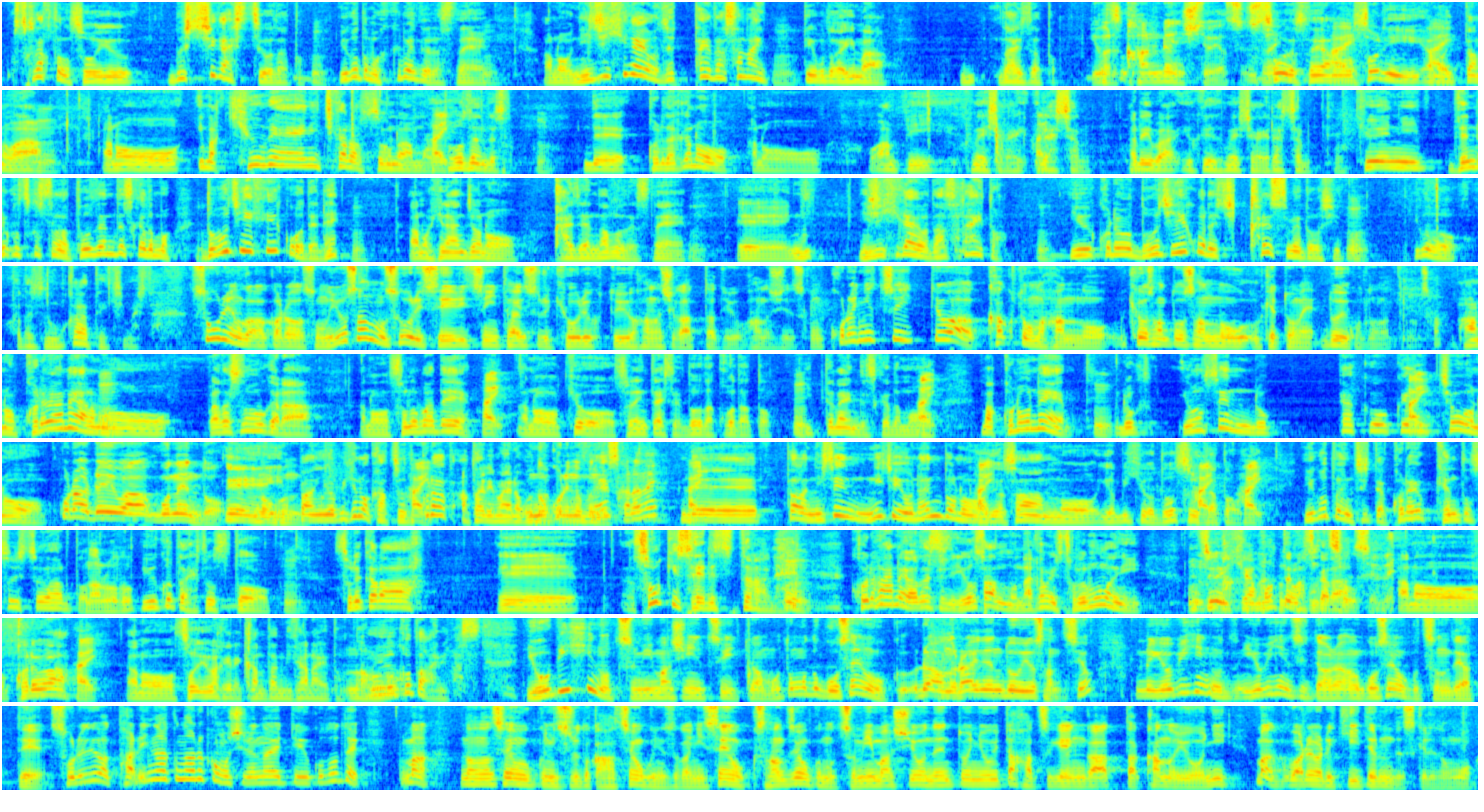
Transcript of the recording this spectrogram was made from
少なくともそういう物資が必要だということも含めてですね、あの二次被害を絶対出さないっていうことが今、大事だと。いわゆる関連死というやつですね。そうですね。あの、はい、総理にあの、言ったのは、あの今、救命に力を注ぐのはもう当然です、はい、でこれだけのあの安否不明者がいらっしゃる。あるいは行方不明者がいらっしゃる、救援に全力を尽くすのは当然ですけれども、同時並行でね、あの避難所の改善などですね、えー、二次被害を出さないという、これを同時並行でしっかり進めてほしいと。いうことを私の方から提起しました。総理の側からはその予算の総理成立に対する協力という話があったという話ですけどこれについては各党の反応共産党さんの受け止めどういうことになっているんですか？あのこれはねあの、うん、私の方からあのその場で、はい、あの今日それに対してどうだこうだと言ってないんですけども、うん。はい、まあ、このね、うん、4600 600億円超の、はい、これは令和5年度えー、一般予備費の活用、はい、これは当たり前のことです、ね、残りの分ですからね、はい、でただ2024年度の予算案の予備費をどうするかとい。うことについてはこれを検討する必要があるということは一つと、うん、それから、えー、早期成立っていうのはね、うん、これはね私たち予算の中身そのものに強い気が持ってますから、ね、あのこれは、はい、あのそういうわけに簡単にいかないということはあります。予備費の積み増しについてはもともと5000億。あの来年度予算ですよ。で予備費の予備費については5000億積んであってそれでは足りなくなるかもしれないということで、まあ、7000億にするとか8000億にするとか2000億3000億の積み増しを念頭に置いた発言があったかのように、まあ、我々聞いてるんですけれども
